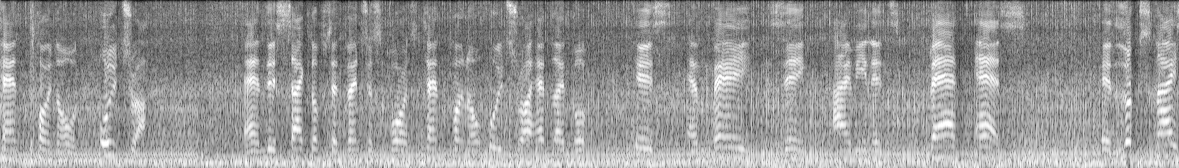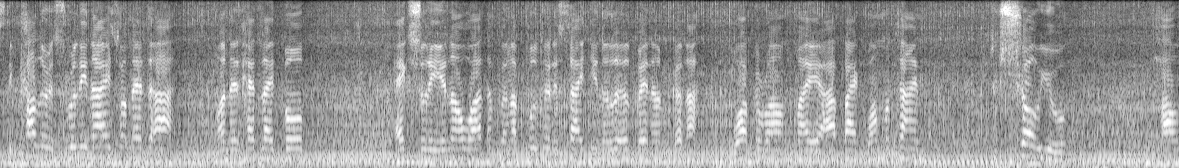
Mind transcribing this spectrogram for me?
10.0 Ultra. And this Cyclops Adventure Sports 10.0 Ultra headlight bulb is amazing. I mean it's badass. It looks nice. The color is really nice on that uh, on that headlight bulb. Actually you know what? I'm gonna pull to the side in a little bit. I'm gonna walk around my uh, bike one more time to show you how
